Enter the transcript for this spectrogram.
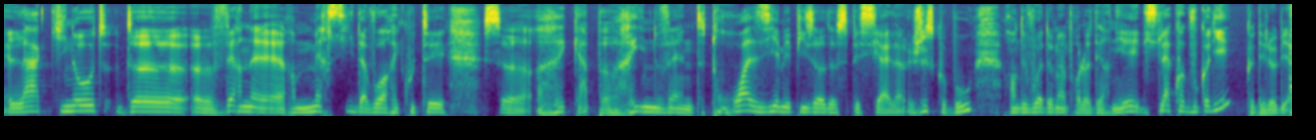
la keynote de Werner. Merci d'avoir écouté ce récap Reinvent, troisième épisode spécial jusqu'au bout. Rendez-vous à demain pour le dernier. D'ici là, quoi que vous codiez, codez-le bien.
